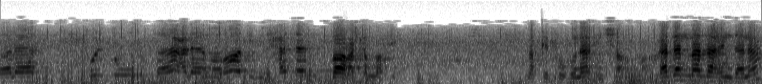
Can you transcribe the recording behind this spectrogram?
قال قلت فأعلى مراتب الحسن. بارك الله فيك. نقف هنا إن شاء الله. غدا ماذا عندنا؟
